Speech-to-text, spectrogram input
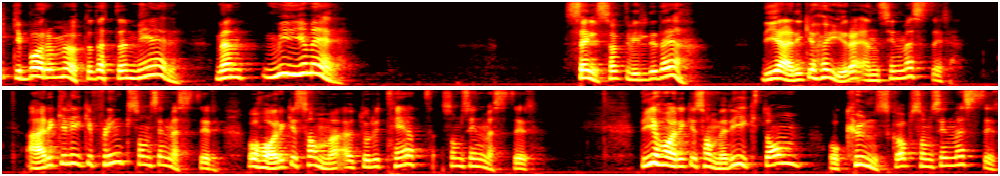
ikke bare møte dette mer, men mye mer. Selvsagt vil de det. De er ikke høyere enn sin mester, er ikke like flink som sin mester og har ikke samme autoritet som sin mester. De har ikke samme rikdom og kunnskap som sin mester.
